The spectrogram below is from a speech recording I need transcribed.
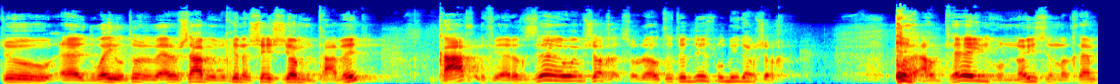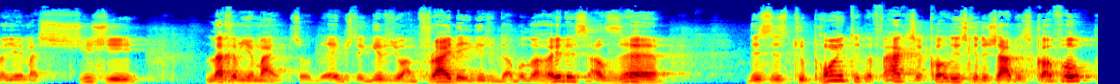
to uh, the way you do Erev Shabbos, v'china sheish yom tavid, lefi erech zeh, hu emshocha. So relative to this will be the. Al kein hu noisin lachem b'yem ha-shishi lechem. So the Eibishter gives you on Friday, he gives you double. Al zeh, this is to point to the fact iske the Shabbos kofel,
